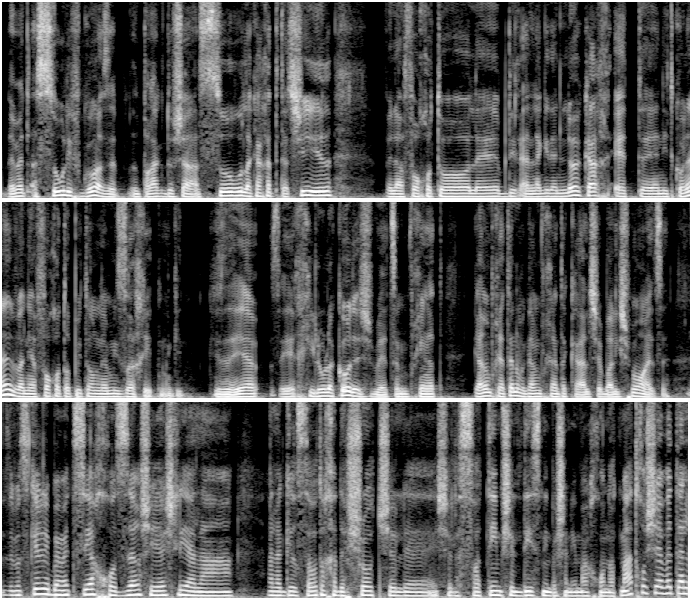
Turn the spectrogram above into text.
באמת אסור לפגוע, זה זו פרה קדושה, אסור לקחת את השיר ולהפוך אותו לבדיחה, נגיד אני לא אקח את uh, נתכונן ואני אהפוך אותו פתאום למזרחית נגיד, כי זה יהיה, זה יהיה חילול הקודש בעצם מבחינת, גם מבחינתנו וגם מבחינת הקהל שבא לשמוע את זה. זה מזכיר לי באמת שיח חוזר שיש לי על, ה, על הגרסאות החדשות של, אה, של הסרטים של דיסני בשנים האחרונות. מה את חושבת על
